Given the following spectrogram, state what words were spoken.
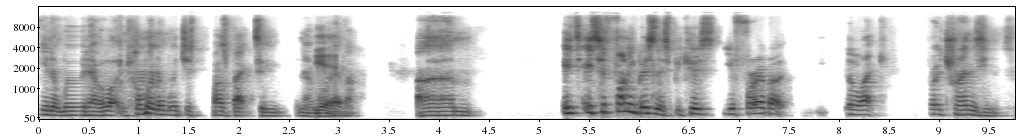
you know, we'd have a lot in common, and we'd just buzz back to you know Yeah. whatever. Um, it's it's a funny business because you're forever you're like very transient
